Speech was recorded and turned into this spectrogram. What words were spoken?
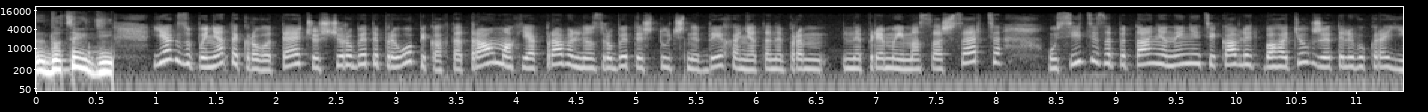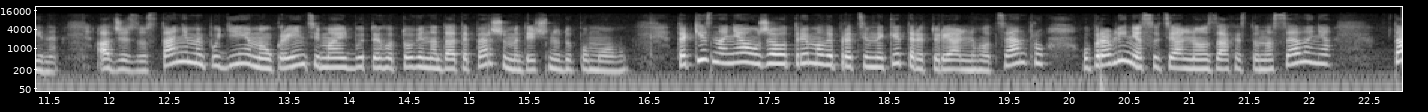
до цих дій. Як зупиняти кровотечу, що робити при опіках та травмах, як правильно зробити штучне дихання та непрямий масаж серця, усі ці запитання нині цікавлять багатьох жителів України. Адже з останніми подіями українці мають бути готові надати першу медичну допомогу. Такі знання вже отримали працівники територіального центру, управління соціального захисту населення та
